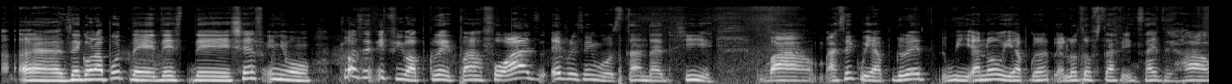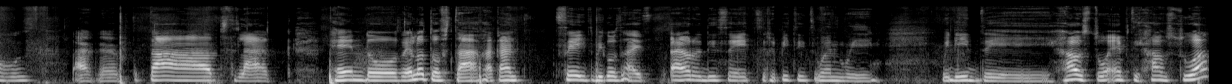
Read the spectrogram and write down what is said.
uh, they're gonna put the, the the shelf in your closet if you upgrade. But for us everything was standard here. But i think we upgrade we i know we upgrade a lot of stuff inside the house like uh, taps, like handles, a lot of stuff. I can't say it because I I already said it, repeat it when we we did the house tour, empty house tour.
